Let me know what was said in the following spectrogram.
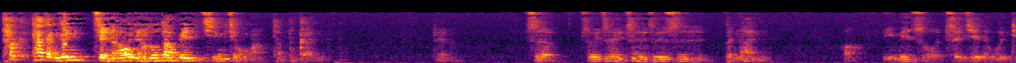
他他敢跟检察官讲说他被请求吗？他不敢。对，是啊，所以这个这个这个是本案啊里面所呈现的问题。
